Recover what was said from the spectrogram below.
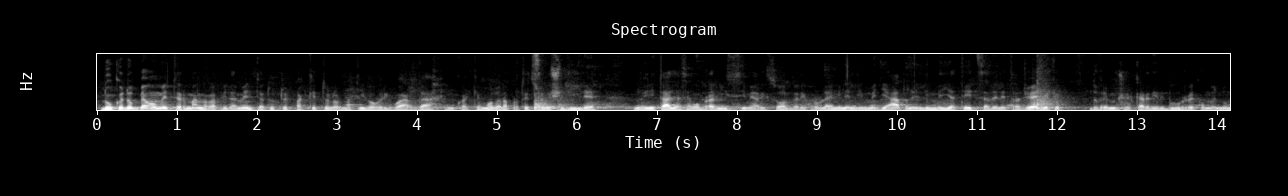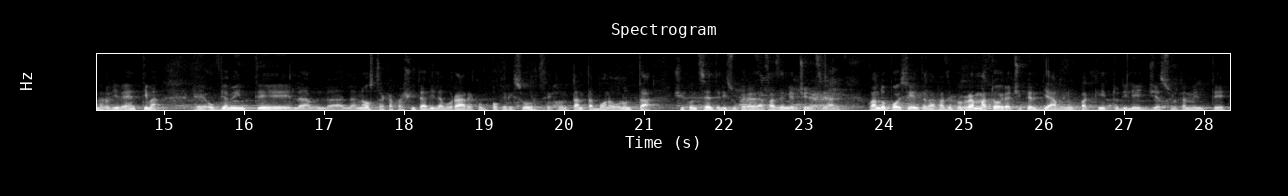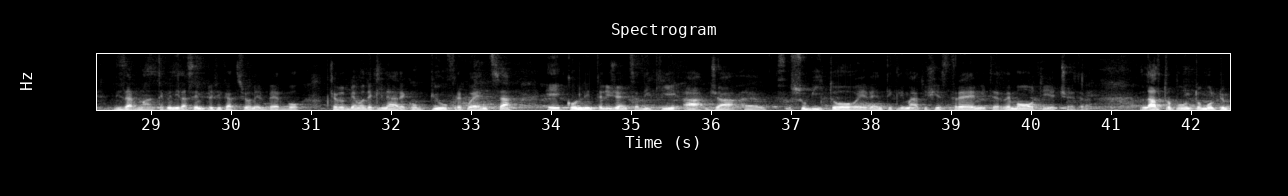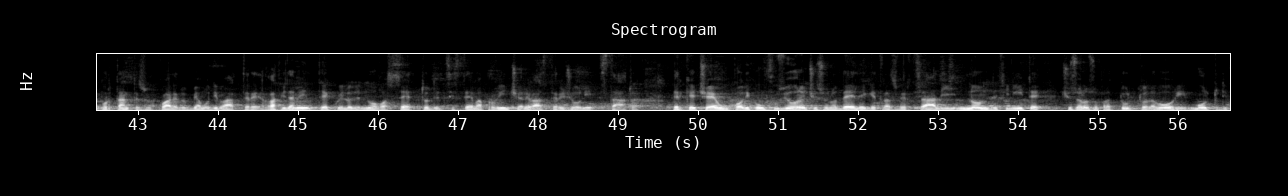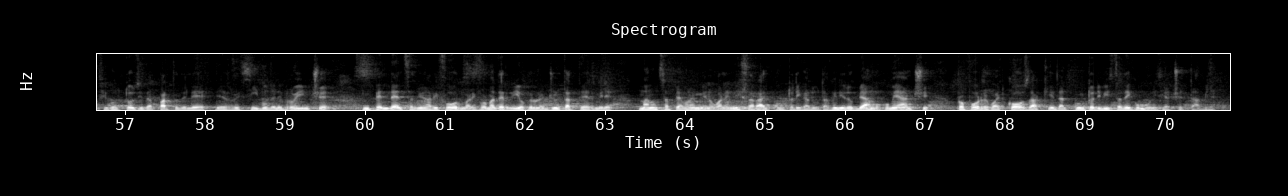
Dunque dobbiamo mettere mano rapidamente a tutto il pacchetto normativo che riguarda in qualche modo la protezione civile. Noi in Italia siamo bravissimi a risolvere i problemi nell'immediato, nell'immediatezza delle tragedie che dovremmo cercare di ridurre come numero di eventi, ma eh, ovviamente la, la, la, nostra capacità di lavorare con poche risorse e con tanta buona volontà ci consente di superare la fase emergenziale. Quando poi si entra nella fase programmatoria ci perdiamo in un pacchetto di leggi assolutamente disarmante, quindi la semplificazione è il verbo che dobbiamo declinare con più frequenza e con l'intelligenza di chi ha già eh, subito eventi climatici estremi, terremoti, eccetera. L'altro punto molto importante sul quale dobbiamo dibattere rapidamente è quello del nuovo assetto del sistema province, Revaste, Regioni, Stato perché c'è un po' di confusione, ci sono deleghe trasversali non definite, ci sono soprattutto lavori molto difficoltosi da parte delle, del residuo delle province in pendenza di una riforma, riforma del Rio che non è giunta a termine ma non sappiamo nemmeno quale ne sarà il punto di caduta, quindi dobbiamo come ANCI proporre qualcosa che dal punto di vista dei comuni sia accettabile.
